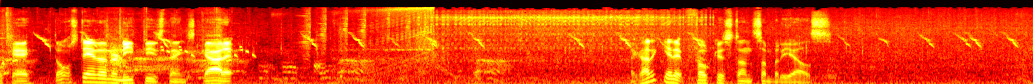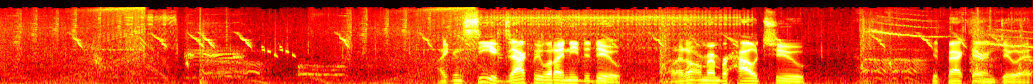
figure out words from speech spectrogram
Okay, don't stand underneath these things. Got it. I gotta get it focused on somebody else. I can see exactly what I need to do, but I don't remember how to get back there and do it.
